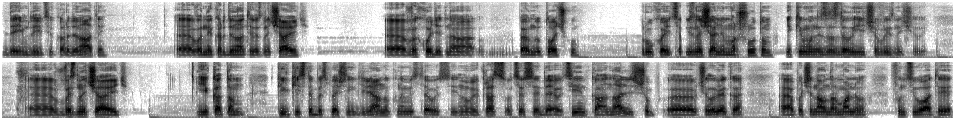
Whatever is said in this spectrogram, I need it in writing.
де їм даються координати. Е, вони координати визначають, е, виходять на певну точку, рухаються ізначальним маршрутом, яким вони заздалегідь ще визначили. Е, визначають, яка там кількість небезпечних ділянок на місцевості. Ну, якраз оце все йде. Оцінка, аналіз, щоб в чоловіка починав нормально функціонувати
